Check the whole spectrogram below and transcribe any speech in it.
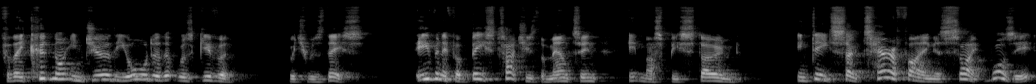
For they could not endure the order that was given, which was this even if a beast touches the mountain, it must be stoned. Indeed, so terrifying a sight was it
